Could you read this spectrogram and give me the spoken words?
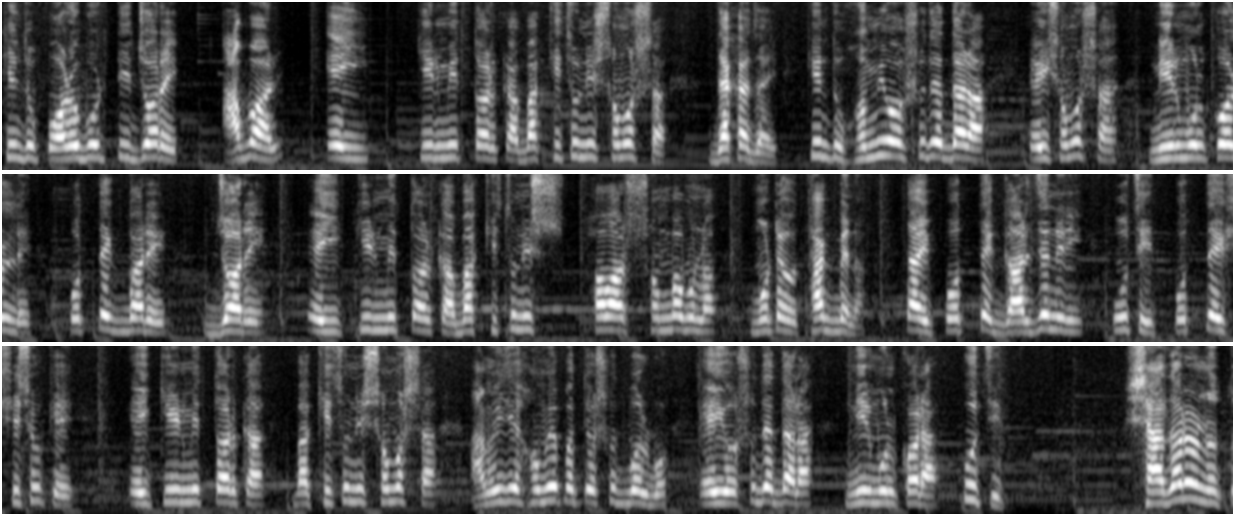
কিন্তু পরবর্তী জ্বরে আবার এই কৃমির তরকা বা খিঁচুনির সমস্যা দেখা যায়। কিন্তু হোমিও ওষুধের দ্বারা এই সমস্যা নির্মূল করলে প্রত্যেকবারে জ্বরে এই কৃমির তরকা বা খিঁচুনির হওয়ার সম্ভাবনা মোটেও থাকবে না। তাই প্রত্যেক গার্জেনেরই উচিত প্রত্যেক শিশুকে এই কৃমির তরকা বা খিচুনির সমস্যা, আমি যে হোমিওপ্যাথি ওষুধ বলব, এই ওষুধের দ্বারা নির্মূল করা উচিত। সাধারণত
